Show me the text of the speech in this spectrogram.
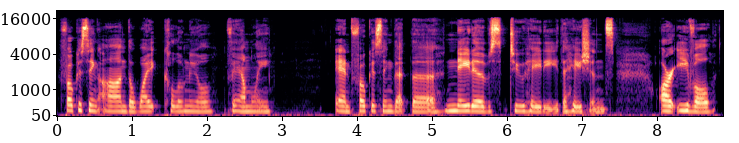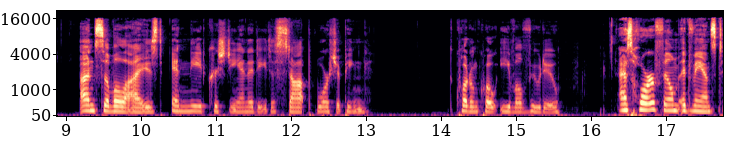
focusing on the white colonial family and focusing that the natives to Haiti, the Haitians, are evil, uncivilized, and need Christianity to stop worshiping quote unquote evil voodoo. As horror film advanced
